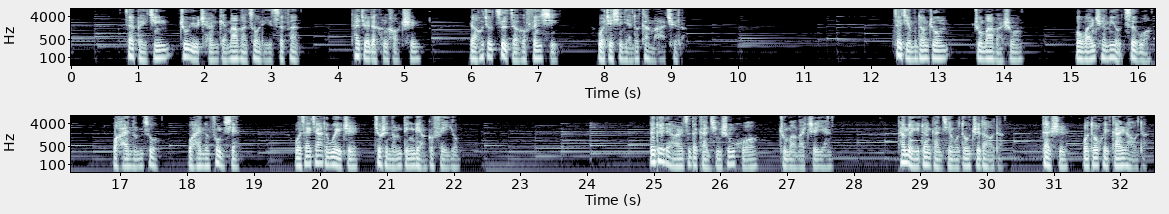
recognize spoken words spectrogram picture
在北京，朱雨辰给妈妈做了一次饭，他觉得很好吃，然后就自责和分析，我这些年都干嘛去了？在节目当中，朱妈妈说：“我完全没有自我，我还能做，我还能奉献。”我在家的位置就是能顶两个费用。那对待儿子的感情生活，朱妈妈直言：“他每一段感情我都知道的，但是我都会干扰的，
